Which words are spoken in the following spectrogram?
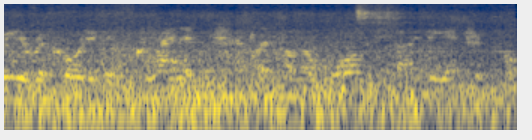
read a recording of granite tablets on the wall beside the entrance.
